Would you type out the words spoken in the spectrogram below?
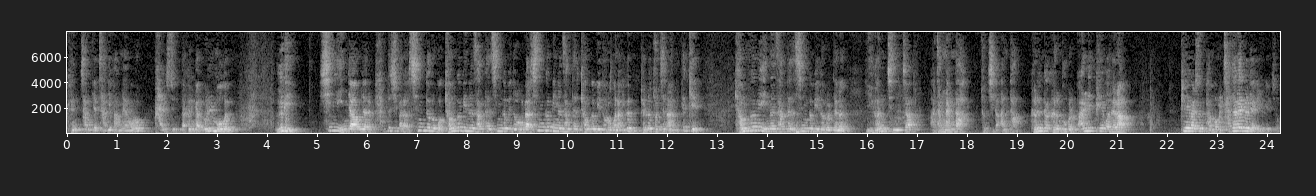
괜찮게 자기 방향으로 갈 수 있다. 그러니까 을목은 을이 신이 있냐 없냐를 반드시 봐라. 신 들어오고 경금 있는 상태에서 신금이 들어오거나 신금 있는 상태에서 경금이 들어오거나 이건 별로 좋지는 않은데 특히 경금이 있는 상태에서 신금이 들어올 때는 이건 진짜 아장난다. 좋지가 않다. 그러니까 그런 부분을 빨리 피해버려라. 피해갈 수 있는 방법을 찾아라 이걸 이야기해 주겠죠.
